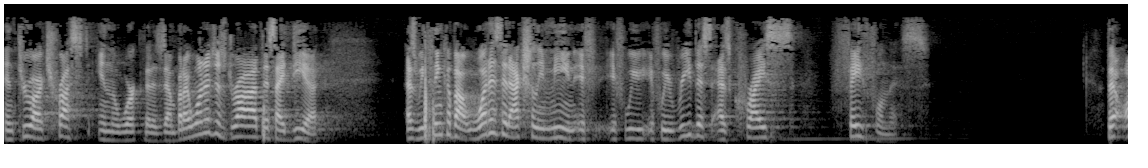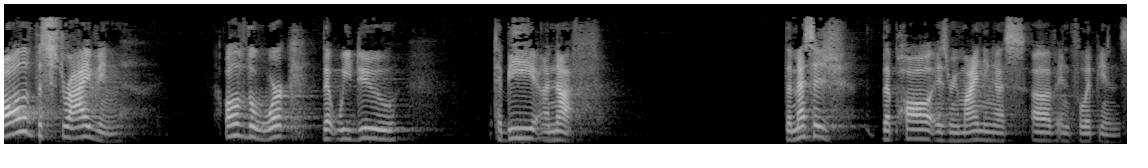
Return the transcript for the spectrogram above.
and through our trust in the work that is done. But I want to just draw out this idea as we think about what does it actually mean if, if, we, if we read this as Christ's faithfulness. That all of the striving, all of the work that we do to be enough, the message that Paul is reminding us of in Philippians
